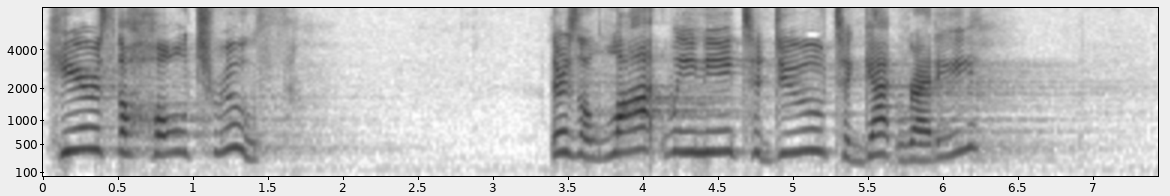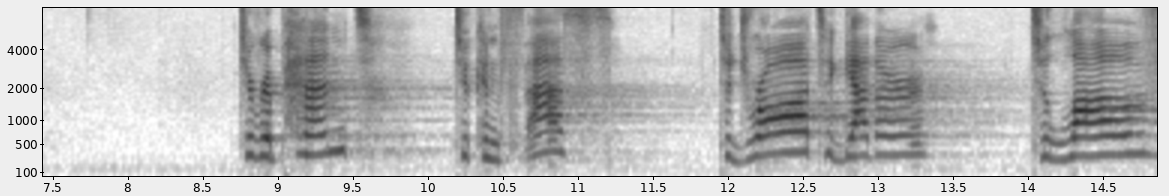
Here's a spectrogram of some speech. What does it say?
Here's the whole truth there's a lot we need to do to get ready, to repent, to confess, to draw together to love,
